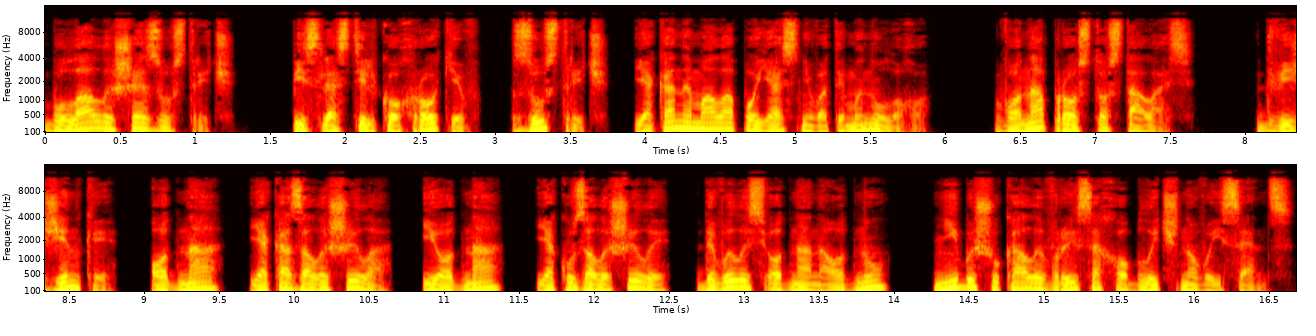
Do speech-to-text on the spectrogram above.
Була лише зустріч. Після стількох років зустріч, яка не мала пояснювати минулого. Вона просто сталась. Дві жінки, Одна, яка залишила, і одна, яку залишили, дивились одна на одну, ніби шукали в рисах облич новий сенс.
